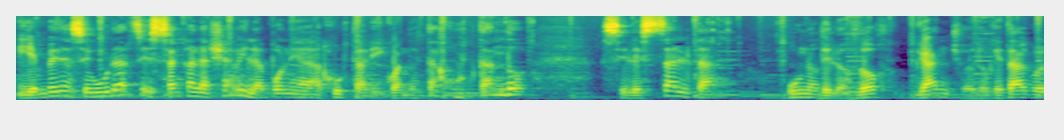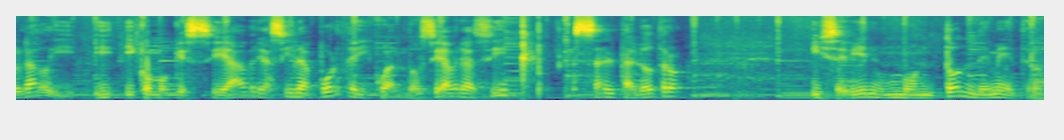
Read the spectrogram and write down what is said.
y en vez de asegurarse, saca la llave y la pone a ajustar. Y cuando está ajustando, se le salta uno de los dos ganchos de lo que estaba colgado y, y- y como que se abre así la puerta y cuando se abre así, salta el otro y se viene un montón de metros.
